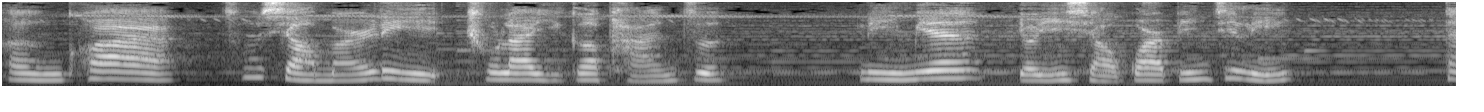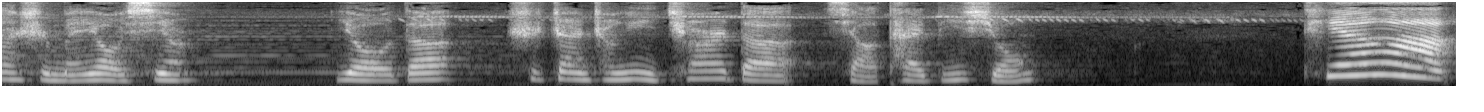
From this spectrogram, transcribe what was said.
很快，从小门里出来一个盘子，里面有一小罐冰激凌，但是没有杏，有的是站成一圈的小泰迪熊。天啊，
